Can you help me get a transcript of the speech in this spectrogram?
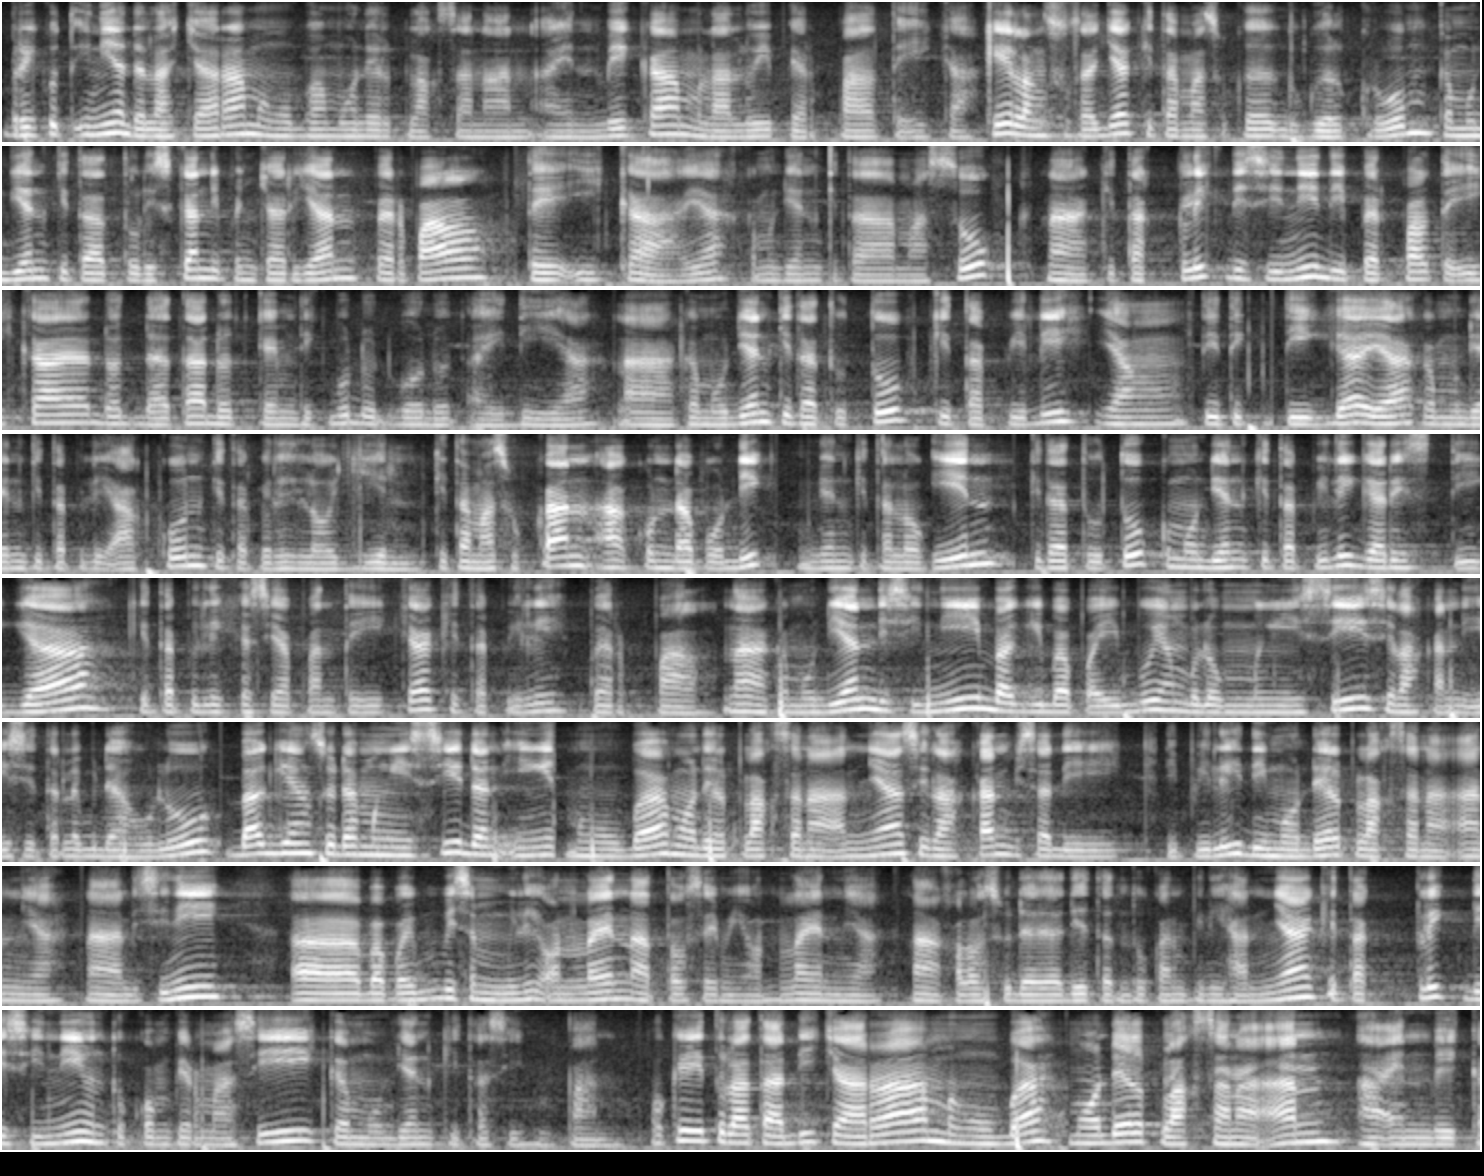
Berikut ini adalah cara mengubah model pelaksanaan ANBK melalui Perpal TIK. Oke, langsung saja kita masuk ke Google Chrome, kemudian kita tuliskan di pencarian Perpal TIK ya. Kemudian kita masuk. Nah, kita klik di sini di perpaltik.data.kemdikbud.go.id ya. Nah, kemudian kita tutup, kita pilih yang titik tiga ya. Kemudian kita pilih akun, kita pilih login. Kita masukkan akun Dapodik, kemudian kita login, kita tutup, kemudian kita pilih garis tiga kita pilih kesiapan TIK, kita pilih perpal. Nah, kemudian di sini bagi Bapak Ibu yang belum mengisi silahkan diisi terlebih dahulu. Bagi yang sudah mengisi dan ingin mengubah model pelaksanaannya silahkan bisa dipilih di model pelaksanaannya. Nah, di sini uh, Bapak Ibu bisa memilih online atau semi online ya. Nah, kalau sudah ditentukan pilihannya, kita klik di sini untuk konfirmasi, kemudian kita simpan. Oke, itulah tadi cara mengubah model pelaksanaan ANBK.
